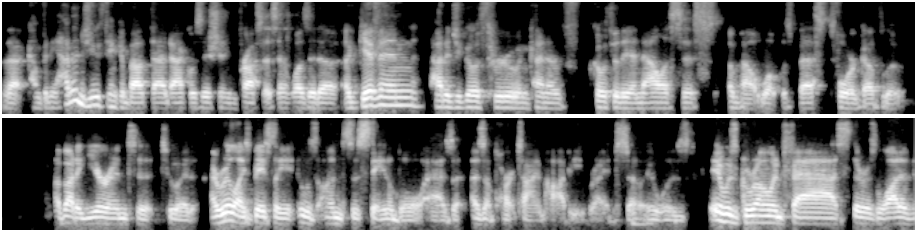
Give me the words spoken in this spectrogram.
that company, how did you think about that acquisition process? And was it a, a given? How did you go through and kind of go through the analysis about what was best for GovLoop? About a year into to it, I realized basically it was unsustainable as a, as a part time hobby, right? So mm-hmm. it was it was growing fast. There was a lot of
